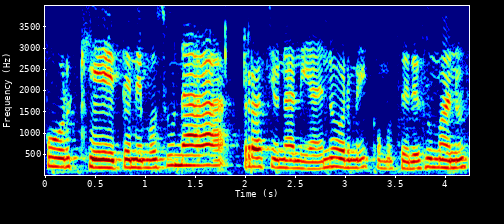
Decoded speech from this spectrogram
porque tenemos una racionalidad enorme como seres humanos,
